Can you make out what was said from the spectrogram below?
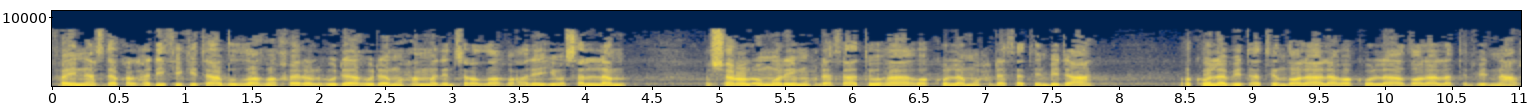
فإن أصدق الحديث كتاب الله وخير الهدى هدى محمد صلى الله عليه وسلم وشر الأمور محدثاتها وكل محدثة بدعة وكل بدعة ضلالة وكل ضلالة في النار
